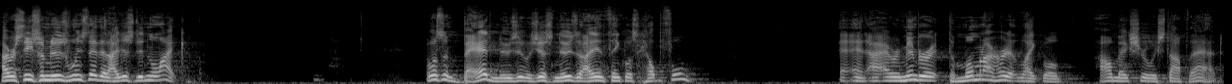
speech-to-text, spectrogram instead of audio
I received some news Wednesday that I just didn't like. It wasn't bad news, it was just news that I didn't think was helpful. And I remember it, the moment I heard it, like, well, I'll make sure we stop that.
